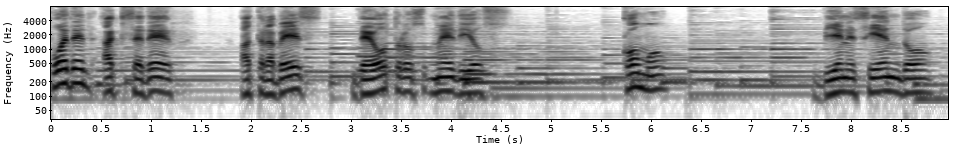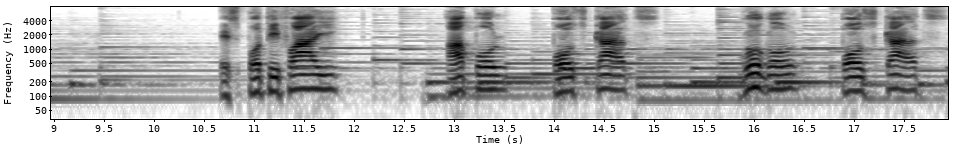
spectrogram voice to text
pueden acceder a través de otros medios como viene siendo Spotify, Apple Podcasts, Google Podcasts,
